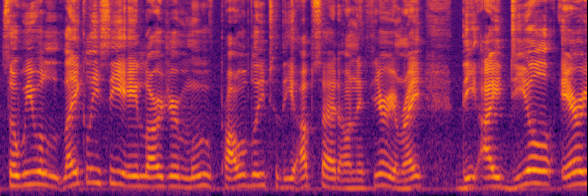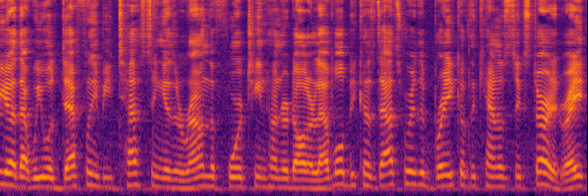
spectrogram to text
So we will likely see a larger move probably probably to the upside on Ethereum, right? The ideal area that we will definitely be testing is around the $1,400 level because that's where the break of the candlestick started, right?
